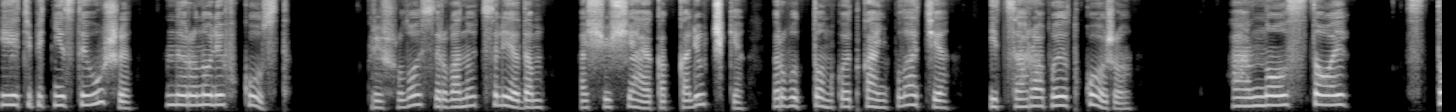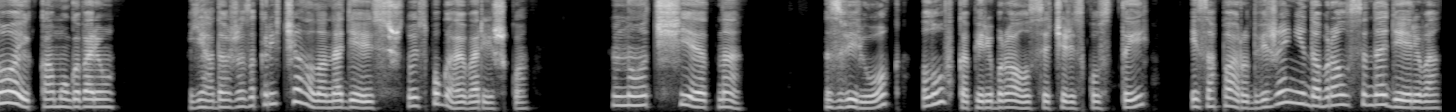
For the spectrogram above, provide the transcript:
И эти пятнистые уши нырнули в куст. Пришлось рвануть следом, ощущая, как колючки рвут тонкую ткань платья и царапают кожу. «А ну, стой! Стой, кому говорю!» Я даже закричала, надеясь, что испугаю воришку. Но тщетно. Зверек ловко перебрался через кусты и за пару движений добрался до дерева.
